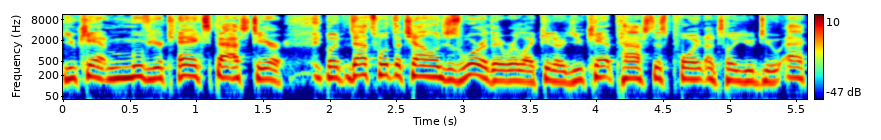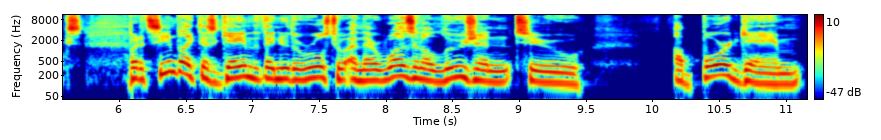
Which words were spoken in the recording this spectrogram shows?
you can't move your tanks past here. But that's what the challenges were. They were like, you know, you can't pass this point until you do X. But it seemed like this game that they knew the rules to. And there was an allusion to a board game.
